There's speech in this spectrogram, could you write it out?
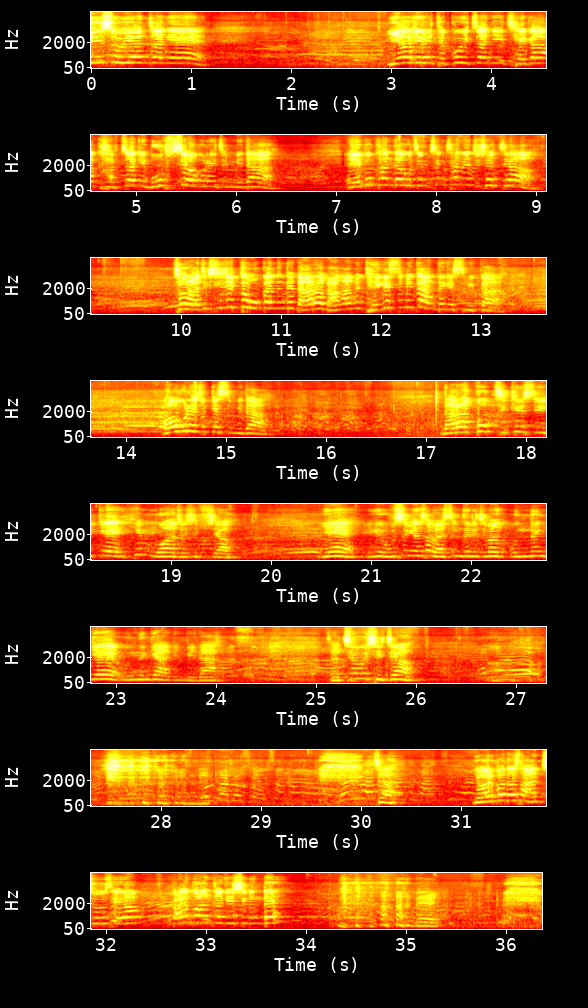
김민수 위원장의 이야기를 듣고 있자니 제가 갑자기 몹시 억울해집니다. 애국한다고 지금 칭찬해 주셨죠? 전 아직 시집도 못 갔는데 나라 망하면 되겠습니까? 안 되겠습니까? 억울해 죽겠습니다. 나라 꼭 지킬 수 있게 힘 모아 주십시오. 예, 이게 웃으면서 말씀드리지만 웃는 게 웃는 게 아닙니다. 자, 추우시죠? 네. 자, 열받아서 안 추우세요? 깔고 앉아 계시는데? 네.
